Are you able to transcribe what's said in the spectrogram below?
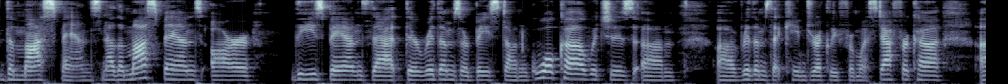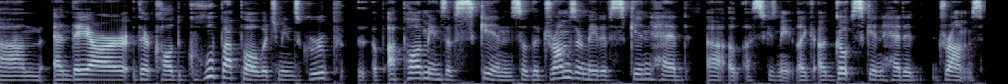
the mas bands. Now the mas bands are these bands that their rhythms are based on gwoka, which is, um, uh, rhythms that came directly from West Africa. Um, and they are, they're called groupe apo, which means group, apo means of skin. So the drums are made of skin head, uh, uh, excuse me, like a goat skin headed drums.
